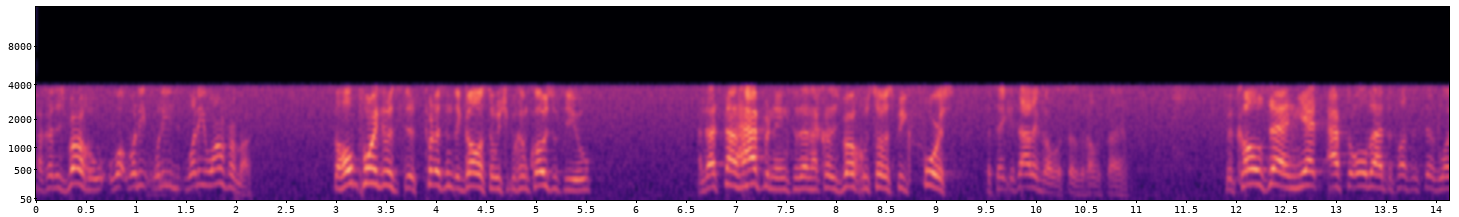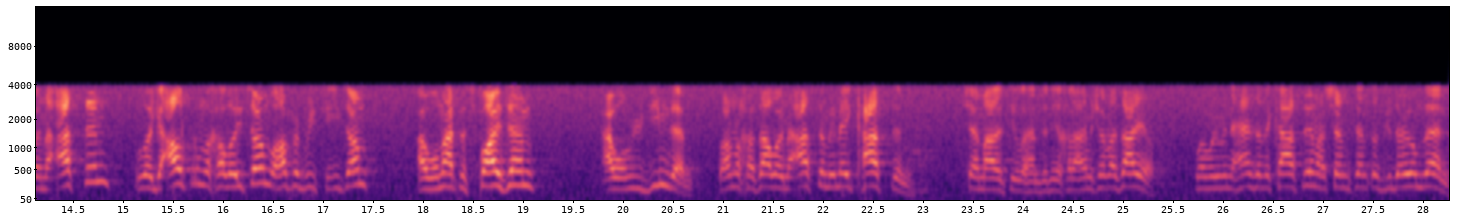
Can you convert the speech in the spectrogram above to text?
HaKadosh Baruch Hu, what, what, do you, what, do you, what do you want from us? The whole point was to put us into Golah so we should become closer to you. And that's not happening, so then HaKadosh Baruch Hu, so to speak, forced to take us out of Golah, says the Chofetz Chaim. Because then, yet after all that, the pasuk says, "Lo ma'astim, lo ga'altim l'chaloisam, lo hafer itam." I will not despise them. I will redeem them. When we were in the hands of the Kasdim, Hashem sent us Gedolim then.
